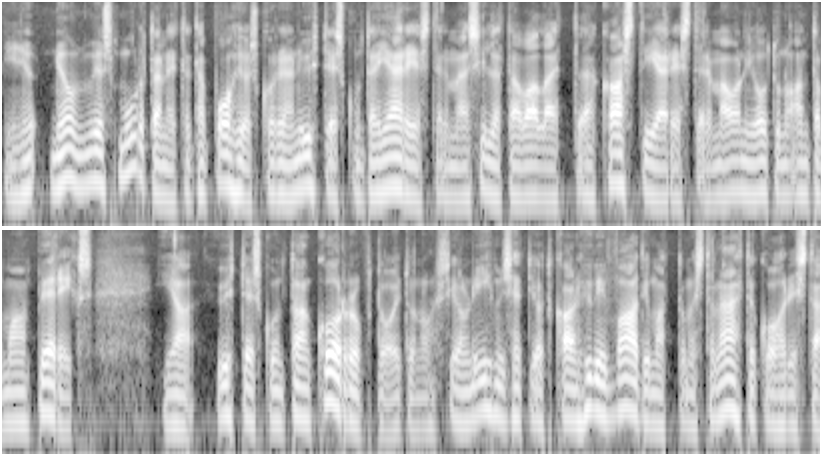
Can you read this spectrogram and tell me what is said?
niin ne on myös murtaneet tätä Pohjois-Korean yhteiskuntajärjestelmää sillä tavalla, että tämä kastijärjestelmä on joutunut antamaan periksi ja yhteiskunta on korruptoitunut. Siellä on ihmiset, jotka on hyvin vaatimattomista lähtökohdista,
